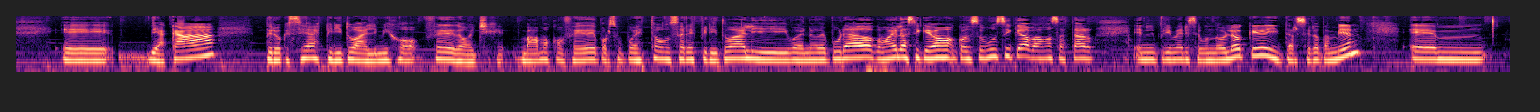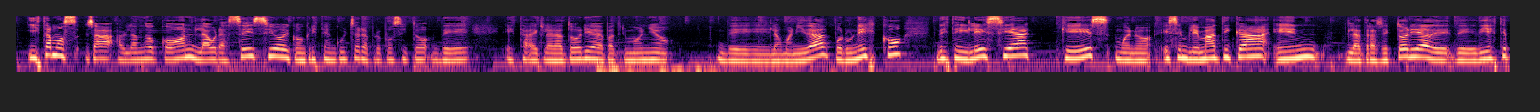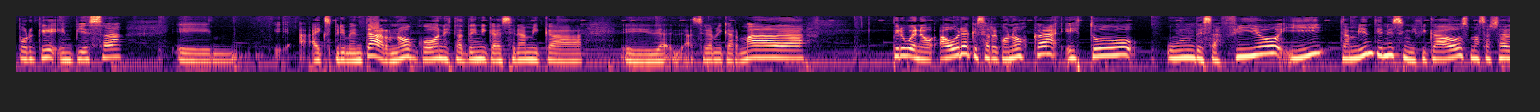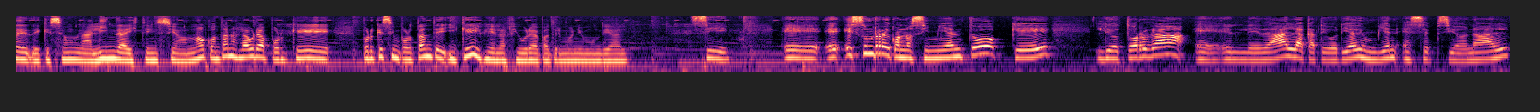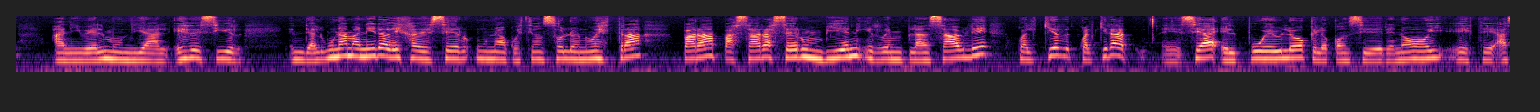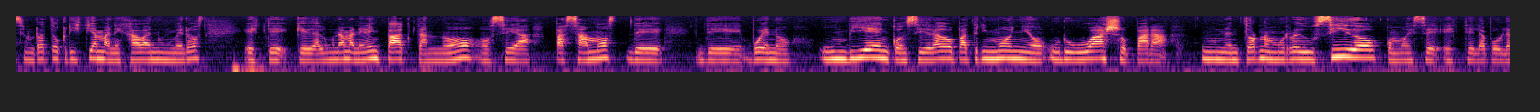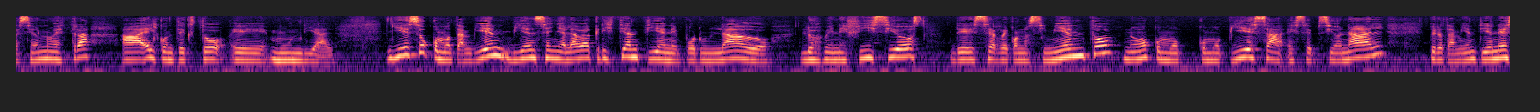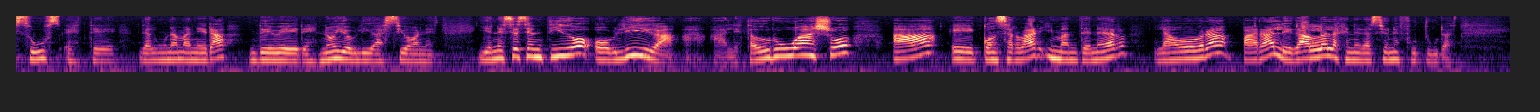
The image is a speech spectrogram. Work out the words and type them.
eh, de acá, pero que sea espiritual. Y me dijo, Fede Deutsch. Vamos con Fede, por supuesto, un ser espiritual y bueno, depurado como él, así que vamos con su música. Vamos a estar en el primer y segundo bloque y tercero también. Em, y estamos ya hablando con Laura Cesio y con Cristian Kucher a propósito de esta declaratoria de patrimonio de la humanidad por UNESCO, de esta iglesia que es, bueno, es emblemática en la trayectoria de, Dieste porque empieza eh, a experimentar ¿no? con esta técnica de cerámica, eh, cerámica armada. Pero bueno, ahora que se reconozca es todo un desafío y también tiene significados más allá de, de, que sea una linda distinción, ¿no? Contanos, Laura, por qué, por qué es importante y qué es bien la figura de patrimonio mundial. Sí, eh, eh, es un reconocimiento que le otorga, eh, le da la categoría de un bien excepcional a nivel mundial. Es decir, de alguna manera deja de ser una cuestión solo nuestra para pasar a ser un bien irreemplazable cualquier cualquiera sea el pueblo que lo consideren hoy este hace un rato Cristian manejaba números este que de alguna manera impactan no o sea pasamos de de, bueno, un bien considerado patrimonio uruguayo para un entorno muy reducido, como es este, la población nuestra, a el contexto eh, mundial. Y eso, como también bien señalaba Cristian, tiene por un lado los beneficios de ese reconocimiento, ¿no? Como, como pieza excepcional, pero también tiene sus, este, de alguna manera, deberes, ¿no? Y obligaciones y en ese sentido obliga al Estado uruguayo a eh, conservar y mantener la obra para legarla a las generaciones futuras.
